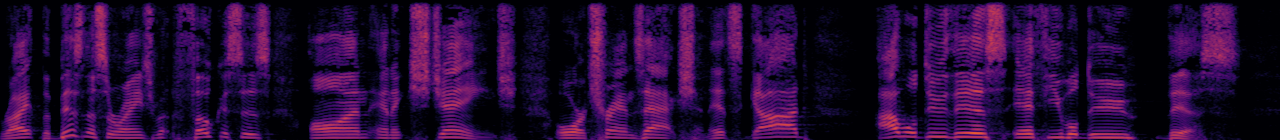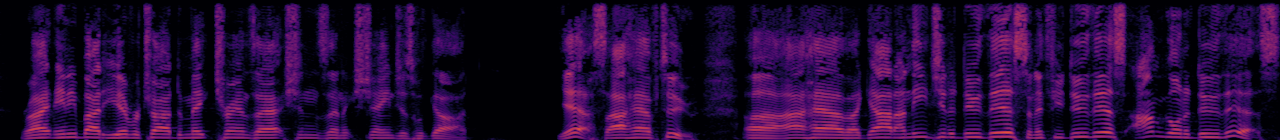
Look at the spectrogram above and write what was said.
right? The business arrangement focuses on an exchange or transaction. It's God, I will do this if you will do this. Right? Anybody you ever tried to make transactions and exchanges with God? Yes, I have too. Uh, I have, uh, God, I need you to do this, and if you do this, I'm going to do this.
